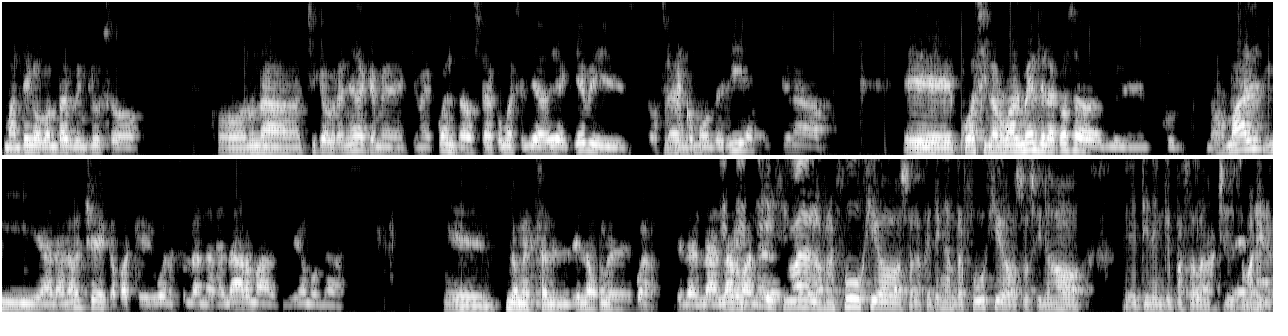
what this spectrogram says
mantengo contacto incluso con una chica ucraniana que me, que me cuenta, o sea, cómo es el día a día en Kiev y, o sea, es como de día funciona eh, casi normalmente la cosa eh, normal y a la noche capaz que, bueno, son las, alarmas, digamos, las... Eh, no me sale el nombre, de, bueno, de la, alarma. Sí, se van a los refugios, o los que tengan refugios, o si no, tienen que pasar la noche de esa manera.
